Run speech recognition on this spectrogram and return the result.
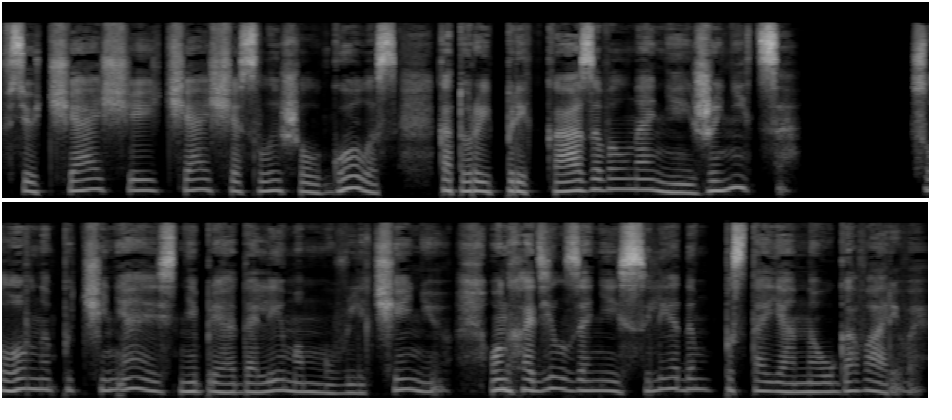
все чаще и чаще слышал голос, который приказывал на ней жениться. Словно подчиняясь непреодолимому влечению, он ходил за ней следом, постоянно уговаривая.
